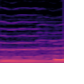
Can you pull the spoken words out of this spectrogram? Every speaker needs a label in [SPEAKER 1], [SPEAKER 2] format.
[SPEAKER 1] you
